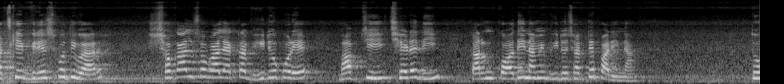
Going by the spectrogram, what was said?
আজকে বৃহস্পতিবার সকাল সকাল একটা ভিডিও করে ভাবছি ছেড়ে দিই, কারণ কদিন আমি ভিডিও ছাড়তে পারি না। তো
